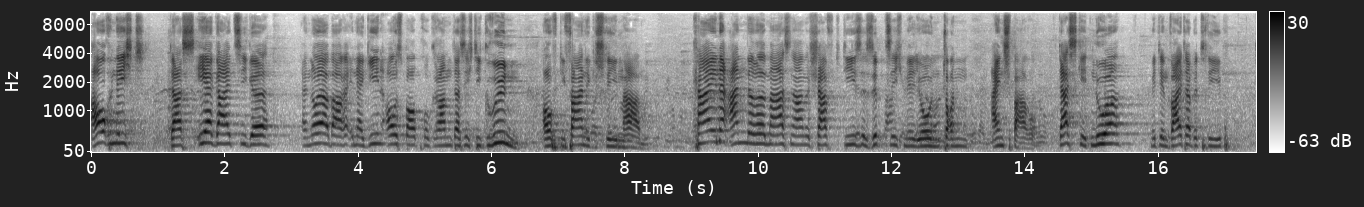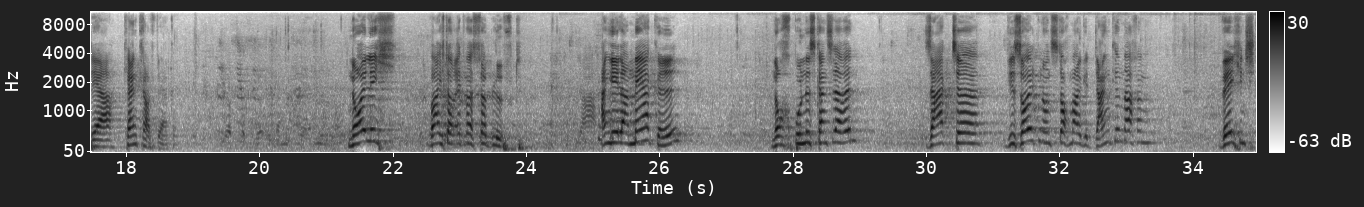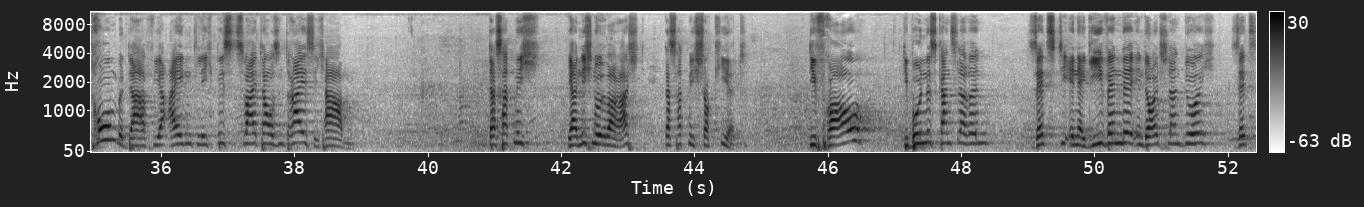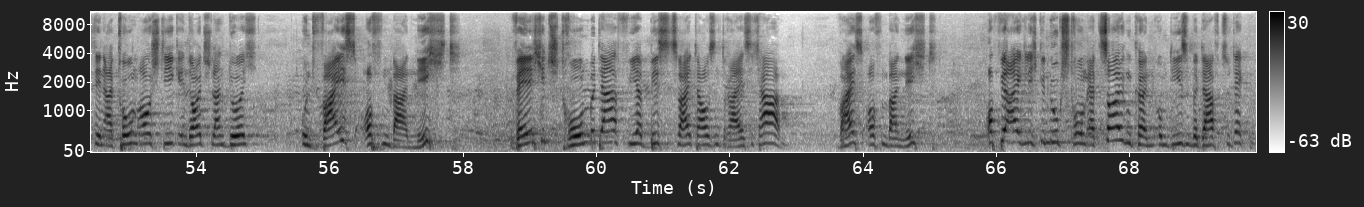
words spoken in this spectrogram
Auch nicht das ehrgeizige Erneuerbare Energienausbauprogramm, das sich die Grünen auf die Fahne geschrieben haben. Keine andere Maßnahme schafft diese 70 Millionen Tonnen Einsparung. Das geht nur mit dem Weiterbetrieb der Kernkraftwerke. Neulich war ich doch etwas verblüfft. Angela Merkel, noch Bundeskanzlerin, sagte, wir sollten uns doch mal Gedanken machen, welchen Strombedarf wir eigentlich bis 2030 haben. Das hat mich ja nicht nur überrascht, das hat mich schockiert. Die Frau, die Bundeskanzlerin, setzt die Energiewende in Deutschland durch, setzt den Atomausstieg in Deutschland durch und weiß offenbar nicht, welchen Strombedarf wir bis 2030 haben. Weiß offenbar nicht, ob wir eigentlich genug Strom erzeugen können, um diesen Bedarf zu decken.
